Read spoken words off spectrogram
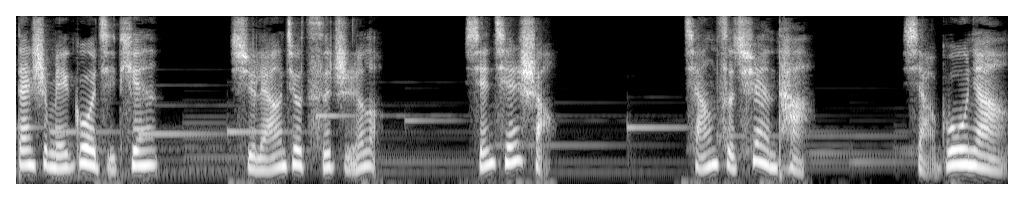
但是没过几天，许良就辞职了，嫌钱少。强子劝他：“小姑娘，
